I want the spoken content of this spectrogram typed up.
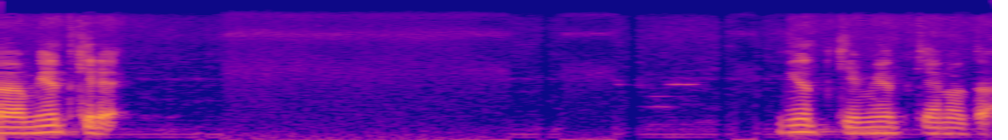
uh, mute kira. Mute ki mute Anuta.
